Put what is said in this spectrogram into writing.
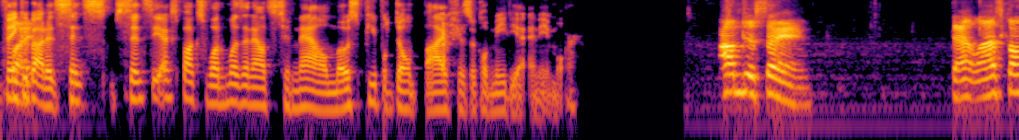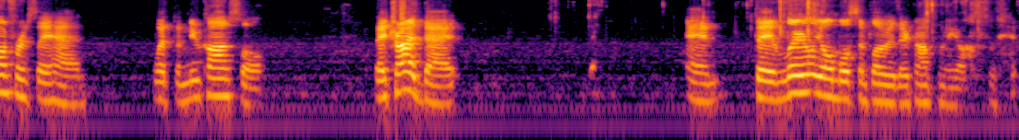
Think but, about it. Since since the Xbox One was announced to now, most people don't buy physical media anymore. I'm just saying that last conference they had with the new console, they tried that, and they literally almost imploded their company off of it.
